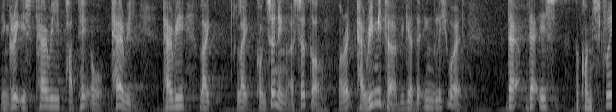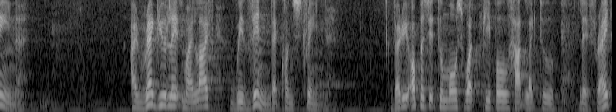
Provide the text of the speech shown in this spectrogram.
In Greek, it's peripateo, peri. Peri, like, like concerning a circle. All right? Perimeter, we get the English word. There, there is a constraint I regulate my life within that constraint. Very opposite to most what people like to live, right?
